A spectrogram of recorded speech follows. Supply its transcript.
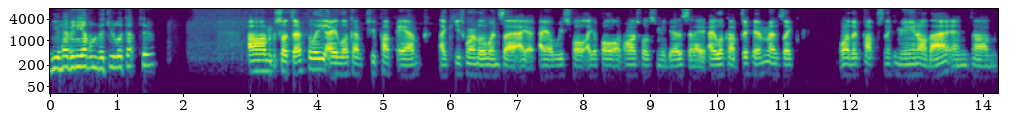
Do you have any of them that you look up to? Um, so definitely I look up to Pup Amp. Like he's one of the ones that I I always follow. I follow on all social medias, and I, I look up to him as like one of the pups in the community and all that. And um,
